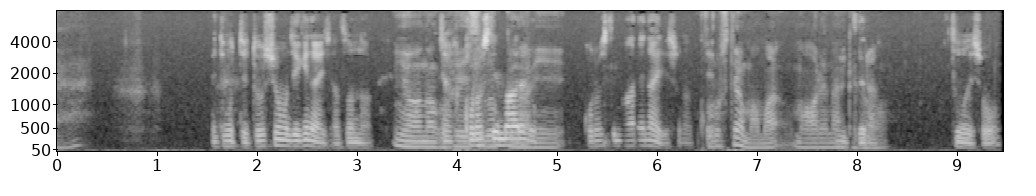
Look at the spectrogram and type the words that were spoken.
え？えだってどうしようもできないじゃん、そんな。いやなんじゃあかフェイスブック殺して回るのなり殺して回れないでしょ、だって。殺してはまま回れないけこいつらどそうでしょ？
